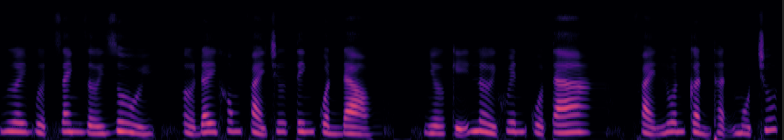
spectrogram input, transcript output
Ngươi vượt danh giới rồi, ở đây không phải chư tinh quần đảo. Nhớ kỹ lời khuyên của ta, phải luôn cẩn thận một chút.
